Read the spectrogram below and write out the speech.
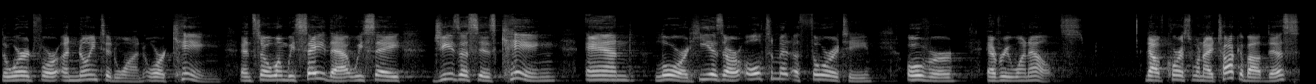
the word for anointed one or king. And so when we say that, we say Jesus is king and Lord. He is our ultimate authority over everyone else. Now, of course, when I talk about this,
